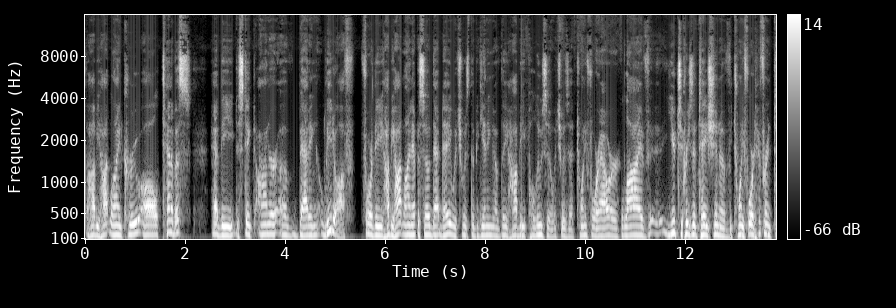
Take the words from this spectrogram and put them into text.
the Hobby Hotline crew, all 10 of us, had the distinct honor of batting leadoff for the Hobby Hotline episode that day, which was the beginning of the Hobby Palooza, which was a 24 hour live uh, YouTube presentation of 24 different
